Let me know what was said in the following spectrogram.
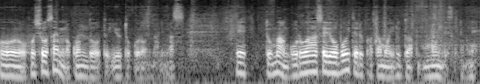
保証債務の混同というところになります。えっ、とまあ語呂合わせで覚えてる方もいるとは思うんですけどもね。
